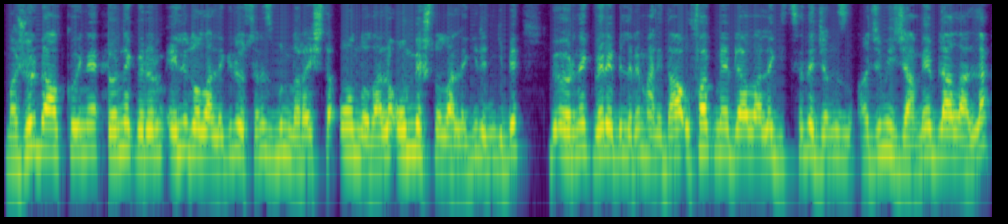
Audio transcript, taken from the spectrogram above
majör bir altcoin'e örnek veriyorum 50 dolarla giriyorsanız bunlara işte 10 dolarla 15 dolarla girin gibi bir örnek verebilirim. Hani daha ufak meblağlarla gitse de canınızın acımayacağı meblağlarla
